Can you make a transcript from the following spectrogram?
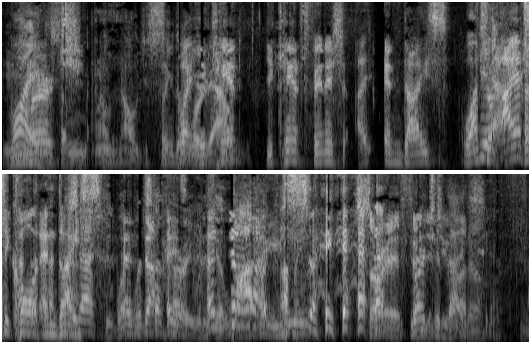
Why? Merch. I don't know. Just say the What, word you can't you can't finish uh, and dice. Well, that's what- I actually call it and dice. Exactly. What, what's the dice. hurry? What is it? Lava coming? Sorry, I offended you, Otto. Yeah.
